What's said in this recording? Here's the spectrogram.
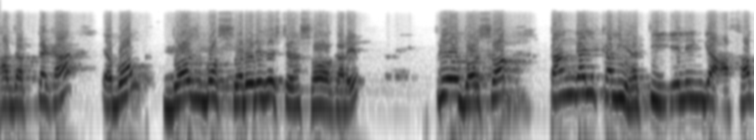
হাজার টাকা এবং দশ বছরের রেজিস্ট্রেশন সহকারে। প্রিয় দর্শক, টাঙ্গাইল কালীহাতি, এলিঙ্গা, আসাদ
